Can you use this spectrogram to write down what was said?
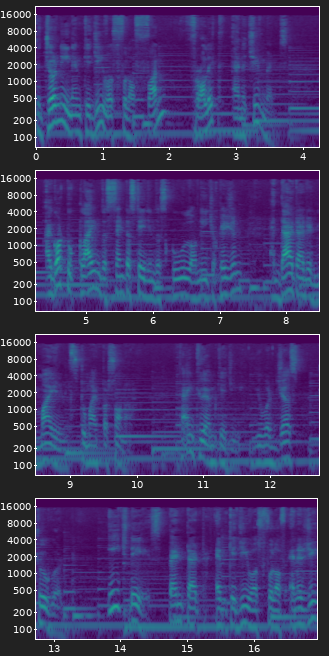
The journey in MKG was full of fun, frolic, and achievements. I got to climb the center stage in the school on each occasion, and that added miles to my persona. Thank you, MKG. You were just too good. Each day spent at MKG was full of energy,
